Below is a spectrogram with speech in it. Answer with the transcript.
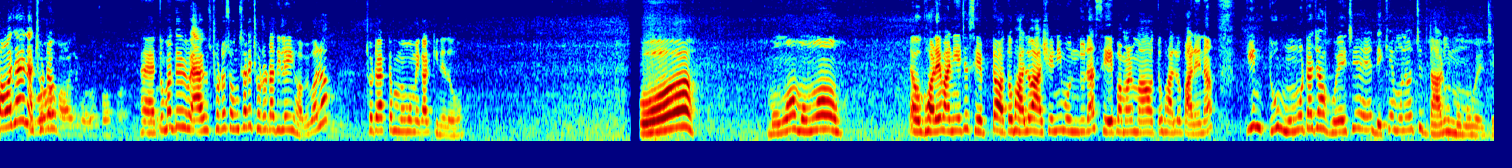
পাওয়া যায় না? ছোট হ্যাঁ তোমাদের ছোট সংসারে ছোটটা দিলেই হবে, বলো? ছোট একটা মোমো মেকার কিনে দেবো। ও, মোমো মোমো। ও ঘরে বানিয়েছে শেপটা, অত ভালো আসেনি বন্ধুরা, শেপ আমার মা অত ভালো পারে না। কিন্তু মোমোটা যা হয়েছে, দেখে মনে হচ্ছে দারুণ মোমো হয়েছে।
